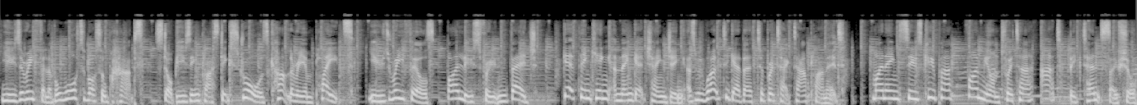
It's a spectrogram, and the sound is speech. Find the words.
Use a refillable water bottle, perhaps. Stop using plastic straws, cutlery, and plates. Use refills. Buy loose fruit and veg. Get thinking and then get changing as we work together to protect our planet. My name's Suze Cooper. Find me on Twitter at Big Tent Social.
